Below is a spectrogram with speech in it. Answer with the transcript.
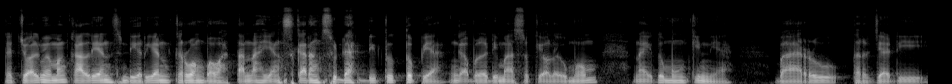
Kecuali memang kalian sendirian ke ruang bawah tanah yang sekarang sudah ditutup ya. Nggak boleh dimasuki oleh umum. Nah itu mungkin ya. Baru terjadi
